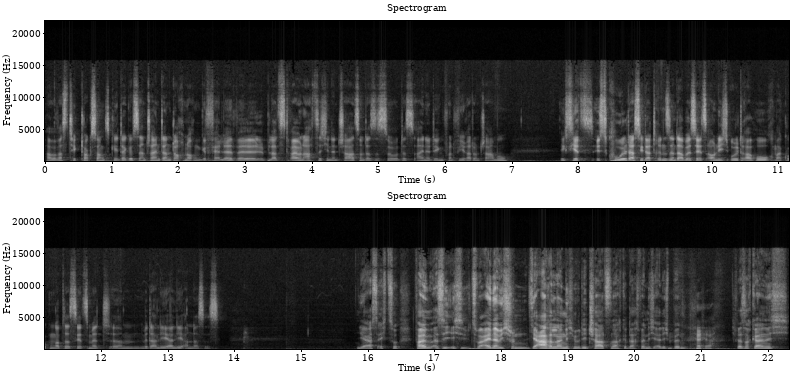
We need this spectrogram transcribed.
Aber was TikTok-Songs geht, da gibt es anscheinend dann doch noch ein Gefälle, weil Platz 83 in den Charts, und das ist so das eine Ding von Firat und Jamu, ist jetzt ist cool, dass sie da drin sind, aber ist jetzt auch nicht ultra hoch. Mal gucken, ob das jetzt mit, ähm, mit Ali Ali anders ist. Ja, ist echt so. Vor allem, also ich, zum einen habe ich schon jahrelang nicht mehr über die Charts nachgedacht, wenn ich ehrlich bin. ja. Ich weiß auch gar nicht,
